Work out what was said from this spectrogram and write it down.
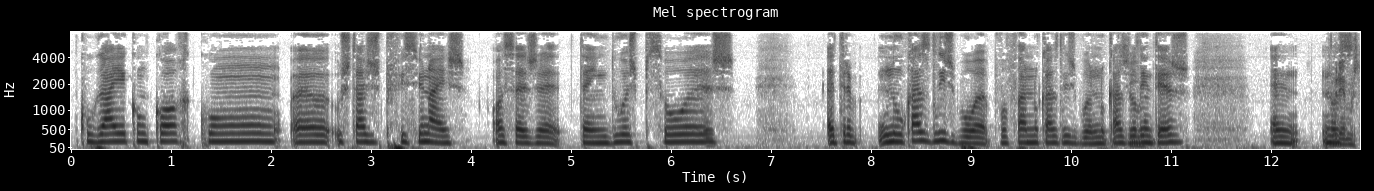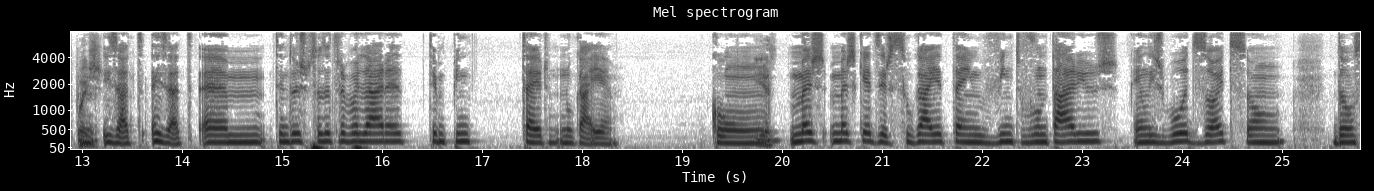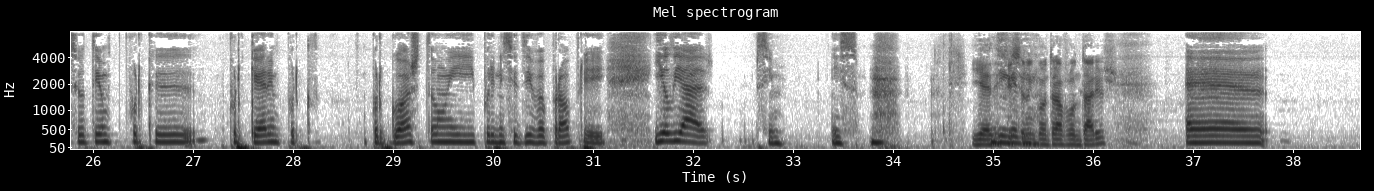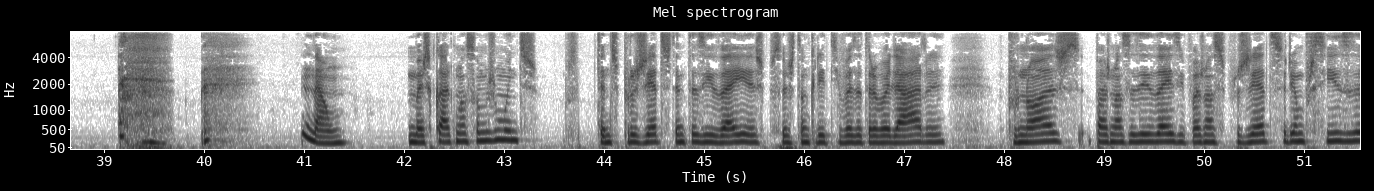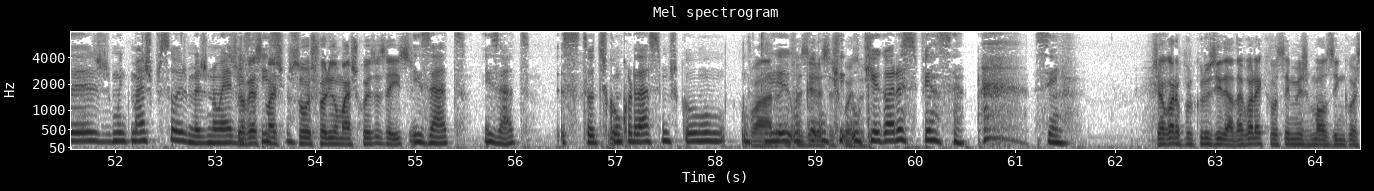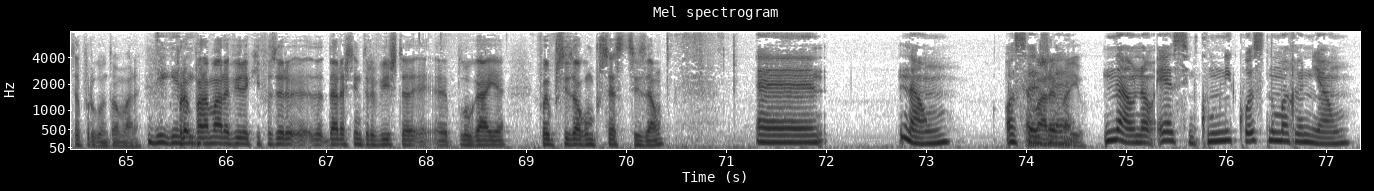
que o Gaia concorre com uh, os estágios profissionais. Ou seja, tem duas pessoas no caso de Lisboa, vou falar no caso de Lisboa, no caso Sim. do Alentejo. Uh, Veremos depois. Exato, exato. Um, tem duas pessoas a trabalhar a tempo inteiro no Gaia. Com, mas, mas quer dizer, se o Gaia tem 20 voluntários, em Lisboa 18 são, dão o seu tempo porque, porque querem, porque, porque gostam e por iniciativa própria. E, e aliás, sim, isso. E é difícil encontrar voluntários? Uh... não, mas claro que não somos muitos. Tantos projetos, tantas ideias, pessoas tão criativas a trabalhar por nós, para as nossas ideias e para os nossos projetos, seriam precisas muito mais pessoas, mas não é Se difícil. houvesse mais pessoas, fariam mais coisas, é isso? Exato, exato. Se todos concordássemos com o, claro, que, o, que, o, que, o que agora se pensa. Sim. Já agora por curiosidade, agora é que você mesmo malzinho com esta pergunta, Omar. Diga, para, diga. para a Mara vir aqui fazer, eh, dar esta entrevista uh, pelo Gaia, foi preciso algum processo de decisão? Uh, não. Ou seja, a Mara veio. Não, não, é assim, comunicou-se numa reunião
